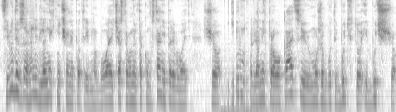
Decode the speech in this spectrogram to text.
Ці люди взагалі для них нічого не потрібно. Буває, часто вони в такому стані перебувають, що їм для них провокацією може бути будь-хто і будь-що.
